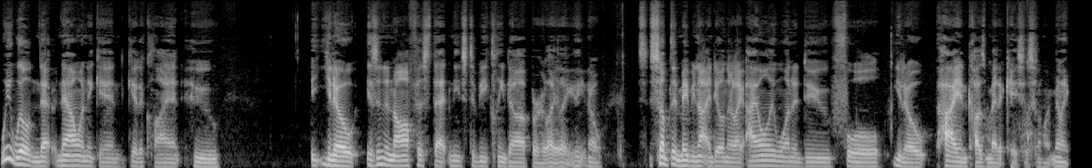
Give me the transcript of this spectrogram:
we will ne- now and again get a client who, you know, is in an office that needs to be cleaned up or like, like, you know, something maybe not ideal. And they're like, I only want to do full, you know, high end cosmetic cases. And I'm like,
